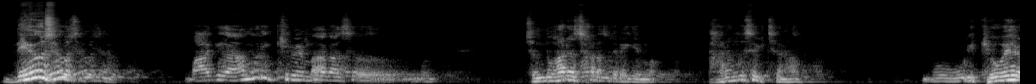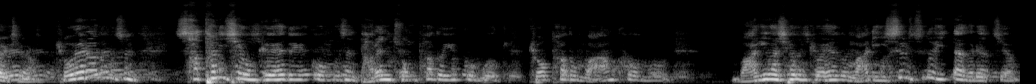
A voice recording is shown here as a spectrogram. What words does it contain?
내 것으로 생각하 마귀가 아무리 길을 막아서 뭐 전도하는 사람들에게 뭐 다른 것을 전하고 뭐 우리 교회를 전하고 교회라는 무슨 사탄이 세운 교회도 있고 무슨 다른 종파도 있고 뭐 교파도 많고 뭐 마귀가 세운 교회도 많이 있을 수도 있다 그랬죠.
